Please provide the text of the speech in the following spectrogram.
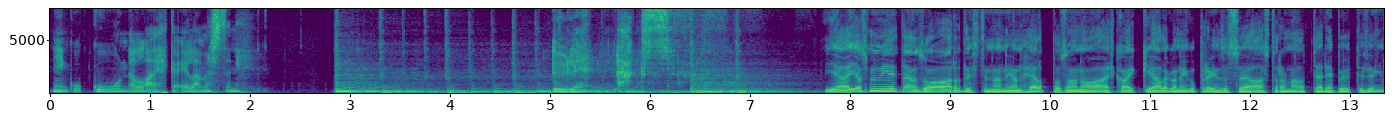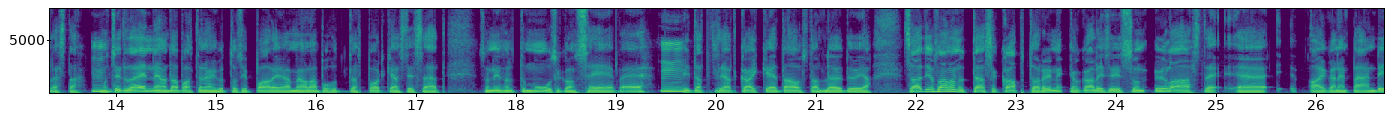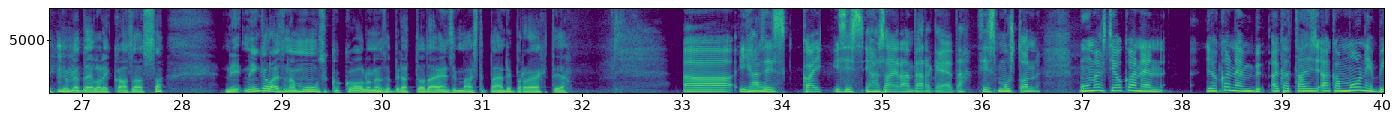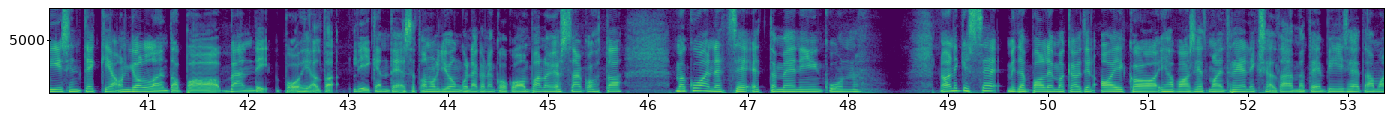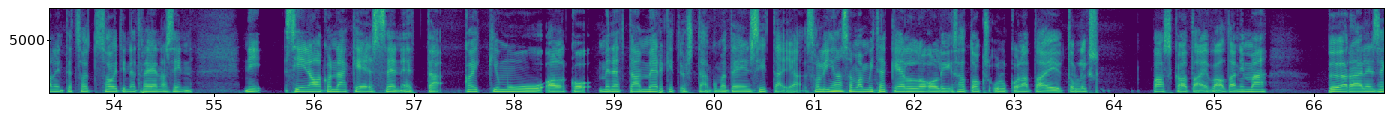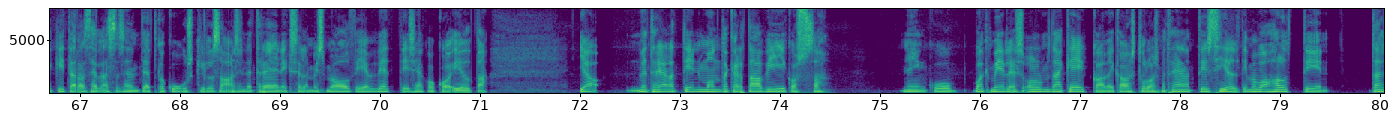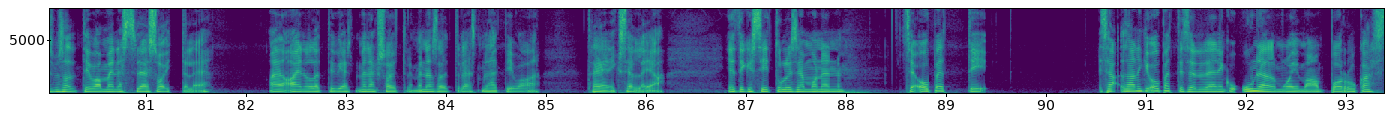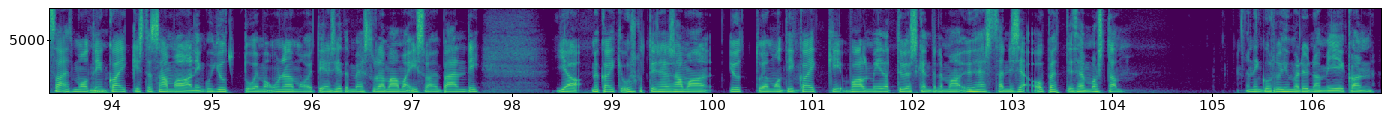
niin kuin kuunnella ehkä elämässäni. Yle X. Ja jos me mietitään sua artistina, niin on helppo sanoa, että kaikki alkoi niinku prinsessa ja astronautteja debyyttisinglestä. Mm. Mutta sitä ennen on tapahtunut niinku tosi paljon ja me ollaan puhuttu tässä podcastissa, että se on niin sanottu muusikon CV, mm. mitä sieltä kaikkea taustalta löytyy. Ja sä oot jo sanonut tässä Captorin, joka oli siis sun yläaste äh, aikainen bändi, mm-hmm. joka teillä oli kasassa. Niin minkälaisena muusikkokouluna sä pidät tuota ensimmäistä bändiprojektia? Uh, ihan siis, kaik, siis ihan sairaan tärkeää. Siis musta on, mun mielestä jokainen, jokainen aika, tai siis aika moni biisin tekijä on jollain tapaa bändipohjalta liikenteessä, että on ollut jonkunnäköinen kokoonpano jossain kohtaa. Mä koen, että se, että me niin kuin, no ainakin se, miten paljon mä käytin aikaa ihan vaan siihen, että mä olin treenikseltä ja mä tein biisejä tai mä olin, että soitin ja treenasin, niin siinä alkoi näkeä sen, että kaikki muu alkoi menettää merkitystään, kun mä tein sitä. Ja se oli ihan sama, mitä kello oli, satoks ulkona tai tuliko paskaa taivaalta, niin mä pyöräilin sen kitaraselässä sen, tiedätkö, kuusi kilsaa sinne treenikselle, missä me oltiin ja viettiin siellä koko ilta. Ja me treenattiin monta kertaa viikossa, niin kuin, vaikka meillä ei ollut mitään keikkaa, mikä olisi tulossa, me treenattiin silti. Me vaan haluttiin, tai me saatettiin vaan mennä silleen soittelee. Aina, aina laitettiin viesti, mennäänkö soittelemaan, mennään soittelemaan, sitten me lähdettiin vaan treenikselle ja jotenkin siitä tuli semmoinen, se opetti, se, se ainakin opetti silleen niin kuin unelmoimaan porukassa, että me oltiin mm. kaikki sitä samaa niin kuin juttua ja me unelmoitiin siitä, että meistä tulee maailman isoin bändi. Ja me kaikki uskottiin sen samaan juttuun ja me oltiin kaikki valmiita työskentelemään yhdessä, niin se opetti semmoista niin kuin ryhmädynamiikan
